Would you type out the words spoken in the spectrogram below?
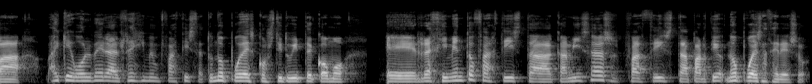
a hay que volver al régimen fascista. Tú no puedes constituirte como eh, regimiento fascista, camisas fascista, partido. No puedes hacer eso.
